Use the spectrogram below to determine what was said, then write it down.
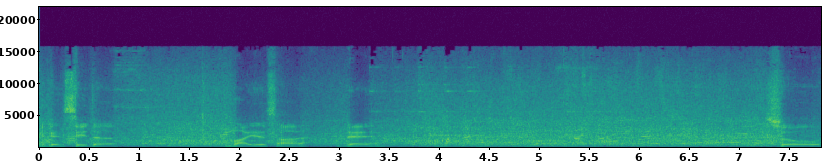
You can see the buyers are there. So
